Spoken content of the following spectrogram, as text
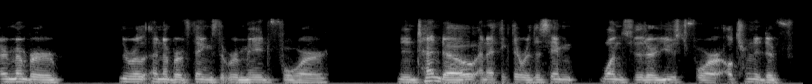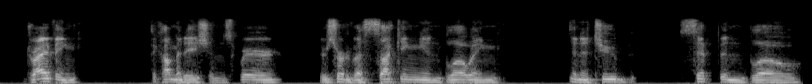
I remember there were a number of things that were made for Nintendo and I think there were the same ones that are used for alternative driving accommodations where there's sort of a sucking and blowing in a tube, sip and blow,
